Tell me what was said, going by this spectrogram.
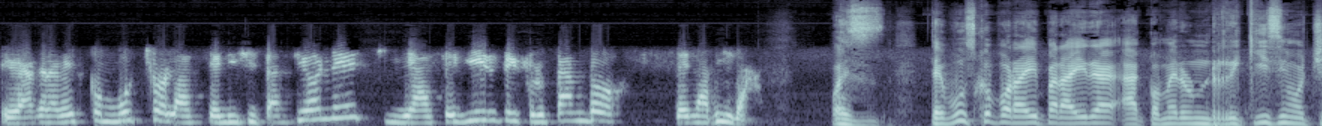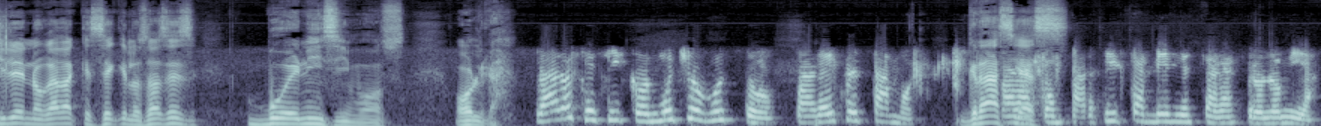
eh, agradezco mucho las felicitaciones y a seguir disfrutando de la vida. Pues te busco por ahí para ir a, comer un riquísimo chile en nogada que sé que los haces buenísimos, Olga. Claro que sí, con mucho gusto. Para eso estamos. Gracias. Para compartir también nuestra gastronomía.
